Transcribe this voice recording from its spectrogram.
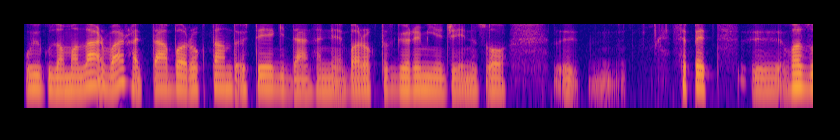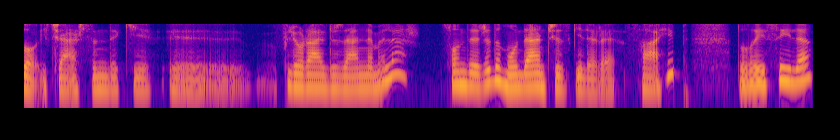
uygulamalar var. Hatta baroktan da öteye giden hani barokta göremeyeceğiniz o e, sepet e, vazo içerisindeki e, floral düzenlemeler son derece de modern çizgilere sahip. Dolayısıyla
